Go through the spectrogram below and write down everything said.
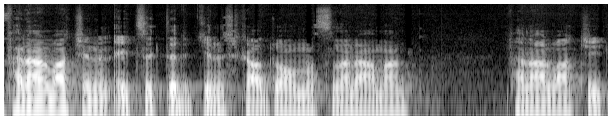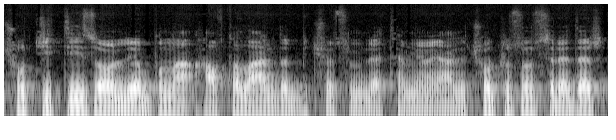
Fenerbahçe'nin eksikleri geniş kadro olmasına rağmen Fenerbahçe'yi çok ciddi zorluyor. Buna haftalardır bir çözüm üretemiyor. Yani çok uzun süredir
